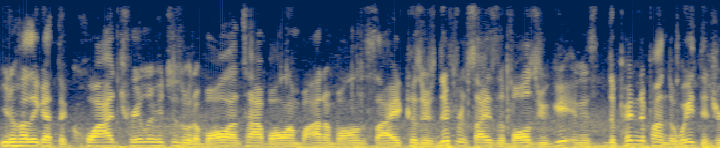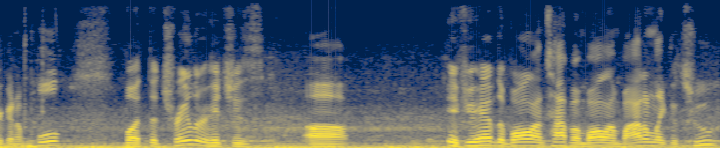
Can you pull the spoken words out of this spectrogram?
you know how they got the quad trailer hitches with a ball on top, ball on bottom, ball on the side? Because there's different sizes of balls you get and it's dependent upon the weight that you're gonna pull. But the trailer hitches, uh, if you have the ball on top and ball on bottom like the two,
